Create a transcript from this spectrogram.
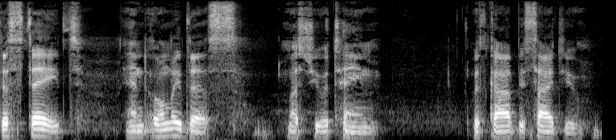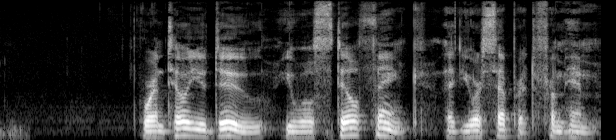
This state, and only this, must you attain, with God beside you. For until you do, you will still think that you are separate from Him.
